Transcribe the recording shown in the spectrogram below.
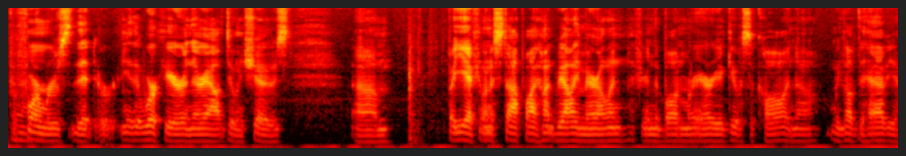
performers yeah. that are, you know, that work here and they're out doing shows. Um, but yeah, if you want to stop by Hunt Valley, Maryland, if you're in the Baltimore area, give us a call, and uh, we'd love to have you.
